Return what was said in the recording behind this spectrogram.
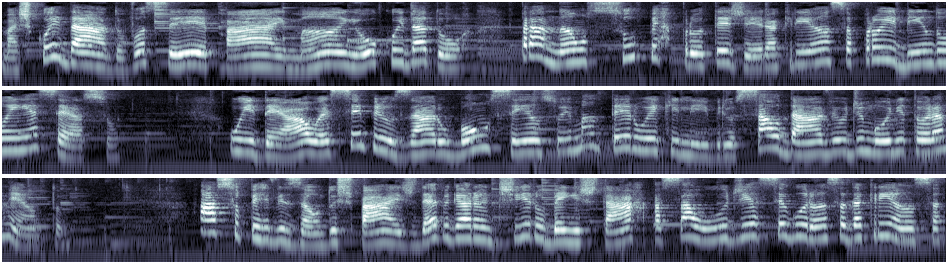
Mas cuidado, você, pai, mãe ou cuidador, para não superproteger a criança proibindo em excesso. O ideal é sempre usar o bom senso e manter o equilíbrio saudável de monitoramento. A supervisão dos pais deve garantir o bem-estar, a saúde e a segurança da criança,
